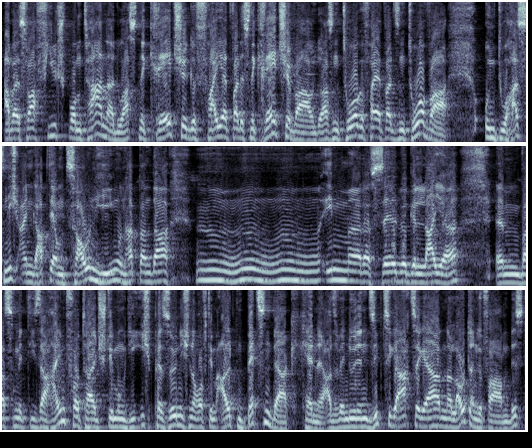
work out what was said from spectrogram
aber es war viel spontaner. Du hast eine Grätsche gefeiert, weil es eine Grätsche war und du hast ein Tor gefeiert, weil es ein Tor war. Und du hast nicht einen gehabt, der am Zaun hing und hat dann da immer dasselbe Geleier, ähm, was mit dieser Heimvorteilstimmung, die ich persönlich noch auf dem alten Betzenberg kenne. Also wenn du in den 70er, 80er Jahren nach Lautern gefahren bist,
